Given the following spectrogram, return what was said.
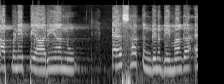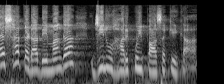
ਆਪਣੇ ਪਿਆਰਿਆਂ ਨੂੰ ਐਸਾ ਕੰਗਣ ਦੇਵਾਂਗਾ, ਐਸਾ ਕੜਾ ਦੇਵਾਂਗਾ, ਜਿਹਨੂੰ ਹਰ ਕੋਈ ਪਾ ਸਕੇਗਾ।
